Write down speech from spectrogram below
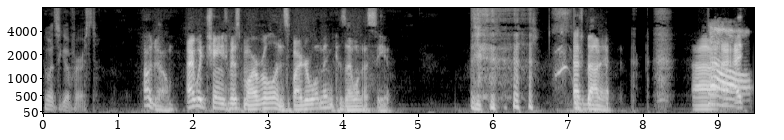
Who wants to go first? I'll go. I would change Miss Marvel and Spider Woman because I want to see it. That's about it. Uh, I, I, No.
